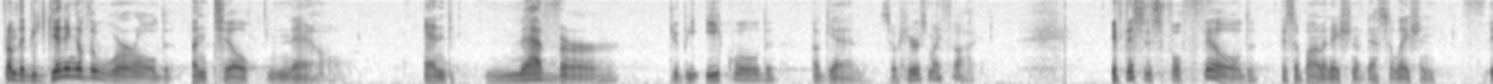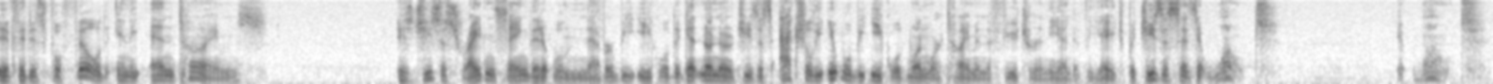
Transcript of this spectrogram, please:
from the beginning of the world until now, and never to be equaled again. So here's my thought. If this is fulfilled, this abomination of desolation, if it is fulfilled in the end times, is Jesus right in saying that it will never be equaled again? No, no, Jesus, actually, it will be equaled one more time in the future in the end of the age. But Jesus says it won't. It won't.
